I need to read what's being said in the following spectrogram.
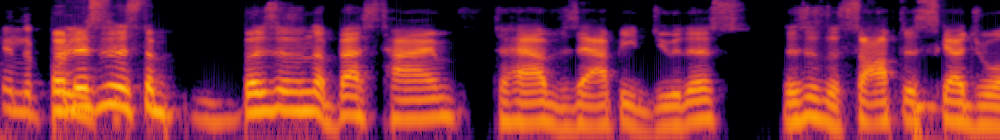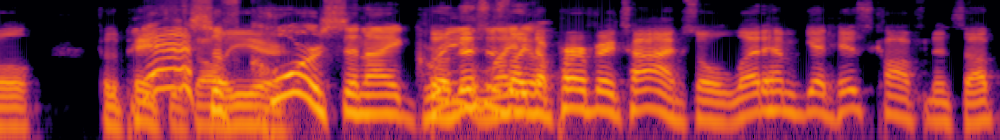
in the. But isn't this the but this isn't the best time to have Zappe do this? This is the softest schedule for the Patriots yes, all of course, and I agree. So this is like the perfect time. So let him get his confidence up.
